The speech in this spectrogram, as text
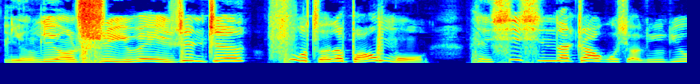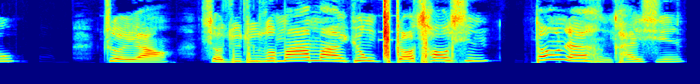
玲玲是一位认真负责的保姆，很细心的照顾小丢丢，这样小丢丢的妈妈用不着操心，当然很开心。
